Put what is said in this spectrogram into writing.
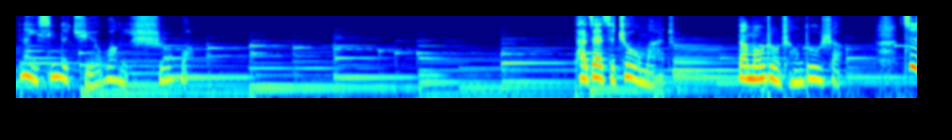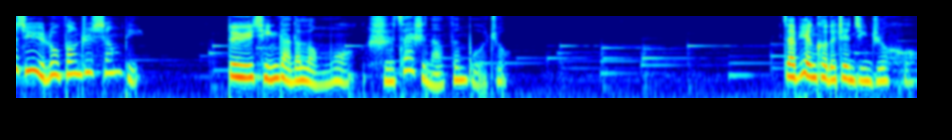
内心的绝望与失望。他再次咒骂着，但某种程度上，自己与陆方之相比，对于情感的冷漠实在是难分伯仲。在片刻的震惊之后，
